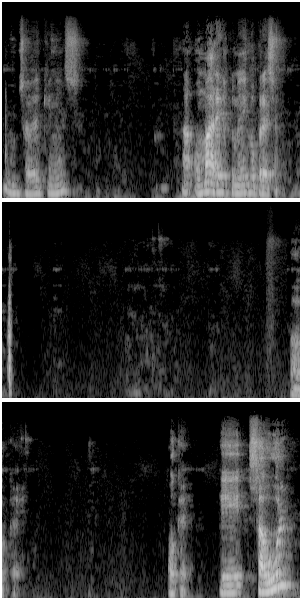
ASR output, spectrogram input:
Vamos a ver quién es. Ah, Omar es el que me dijo presa. Ok. Ok. Eh, Saúl.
